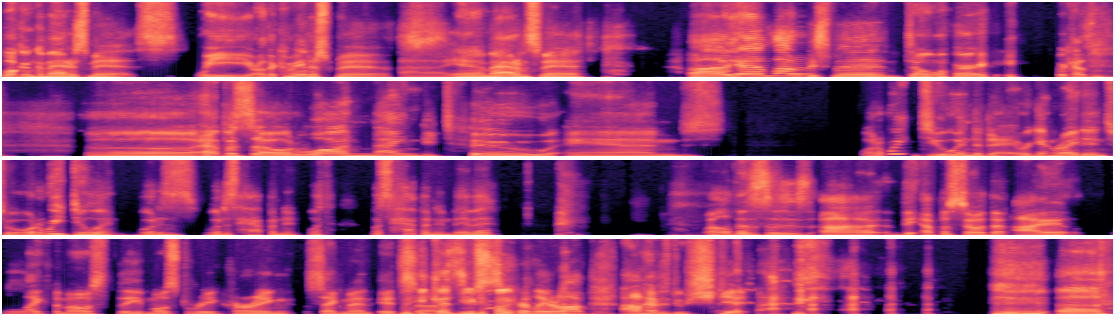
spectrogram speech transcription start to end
Welcome, Commander Smiths. We are the Commander Smiths. I am Adam Smith. I am Larry Smith. Don't worry. We're cousins. Uh, episode 192. And what are we doing today? We're getting right into it. What are we doing? What is what is happening? What what's happening, baby? Well, this is uh the episode that I like the most, the most recurring segment. It's uh, Because you don't- Secret Lair lob. I don't have to do shit. uh,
